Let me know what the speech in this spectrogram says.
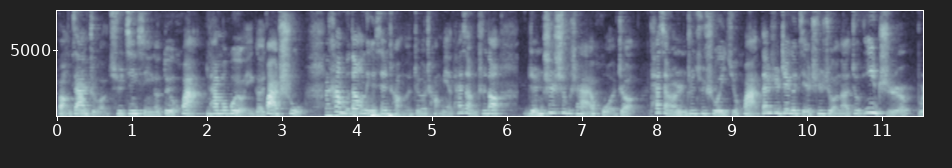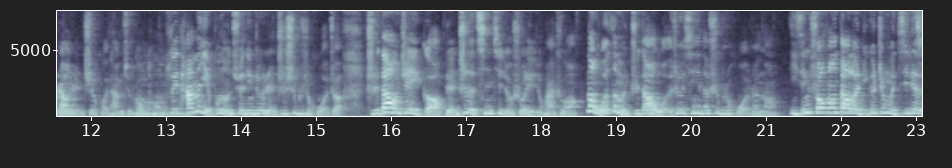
绑架者去进行一个对话，他们会有一个话术，看不到那个现场的这个场面，他想知道人质是不是还活着。他想让人质去说一句话，但是这个劫持者呢，就一直不让人质和他们去沟通，所以他们也不能确定这个人质是不是活着。直到这个人质的亲戚就说了一句话说：“那我怎么知道我的这个亲戚他是不是活着呢？”已经双方到了一个这么激烈的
